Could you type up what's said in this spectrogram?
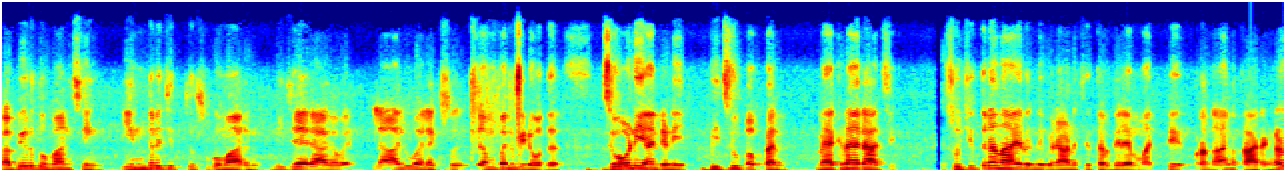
Kabir Duhan Singh Indrajith Sukumaran Vijayaraghavan Lalu Alex Chemban Vinod Johnny Antony Biju Pappan മേഘന രാജ് സുചിത്ര നായർ എന്നിവരാണ് ചിത്രത്തിലെ മറ്റ് പ്രധാന താരങ്ങൾ.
